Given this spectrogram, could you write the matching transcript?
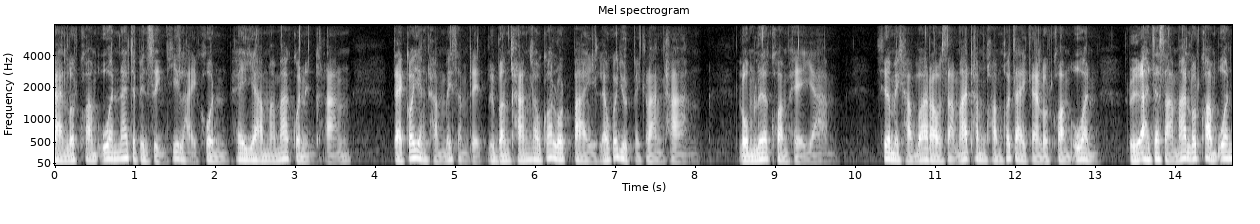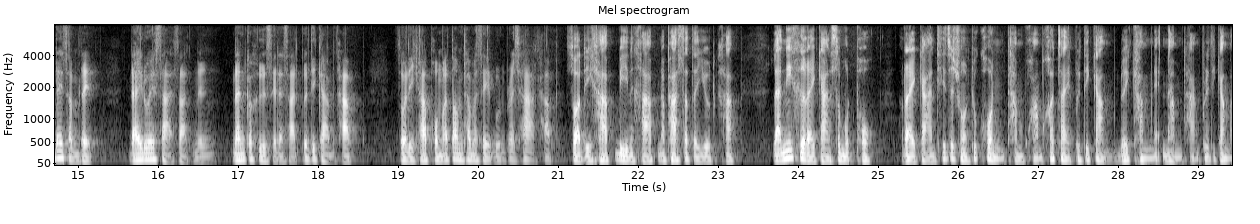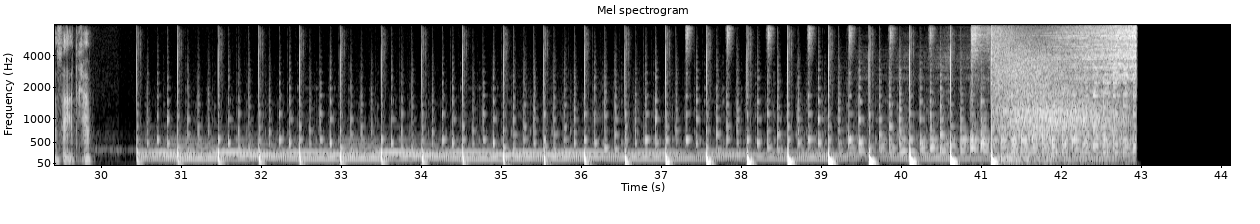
การลดความอ้วนน่าจะเป็นสิ่งที่หลายคนพยายามมามากกว่าหนึ่งครั้ง แต่ก็ยังทำไม่สำเร็จหรือบางครั้งเราก็ลดไปแล้วก็หยุดไปกลางทาง ล้มเลิกความพยายาม เชื่อไหมครับว่าเราสามารถทำความเข้าใจการลดความอ้วน หรืออาจจะสามารถลดความอ้วนได้สำเร็จ ได้ด้วยศาสตร์ศาสตร์หนึ่ง นั่นก็คือเศรษฐศาสตร์พฤติกรรมครับ สวัสดีครับ ผมอะตอมธรรมเศษบุญประชาครับ สวัสดีครับบีนครับนภัสสัตยุทธครับและนี่คือรายการสมุดพก รายการที่จะชวนทุกคนทำความเข้าใจพฤติกรรม ด้วยคำแนะนำทางพฤติกรรมศาสตร์ครับ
